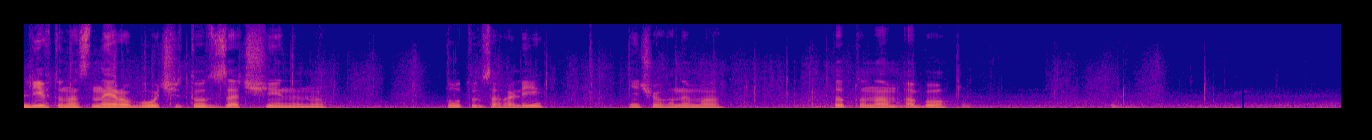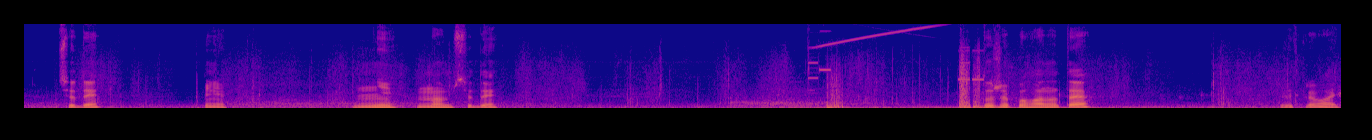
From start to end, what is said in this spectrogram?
Ліфт у нас не робочий, тут зачинено. Тут взагалі нічого нема. Тобто нам або сюди? Чи ні? Ні, нам сюди. Дуже погано те. Відкривай.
